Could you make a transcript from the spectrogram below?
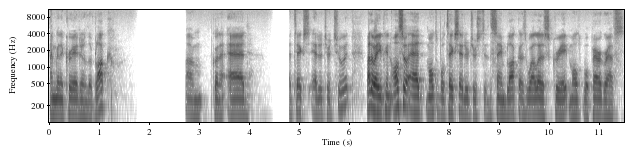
I'm going to create another block. I'm going to add a text editor to it. By the way, you can also add multiple text editors to the same block as well as create multiple paragraphs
